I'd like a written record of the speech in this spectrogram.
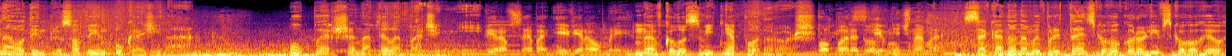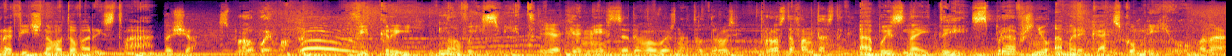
на 1 плюс 1 Україна. Уперше на телебаченні. Віра в себе і віра у мрію. Навколосвітня подорож. Попереду Північна Америка. За канонами Британського королівського географічного товариства. Ну що, спробуємо. Відкрий новий світ, Яке місце дивовижне тут, друзі. Просто фантастика. аби знайти справжню американську мрію. Вона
